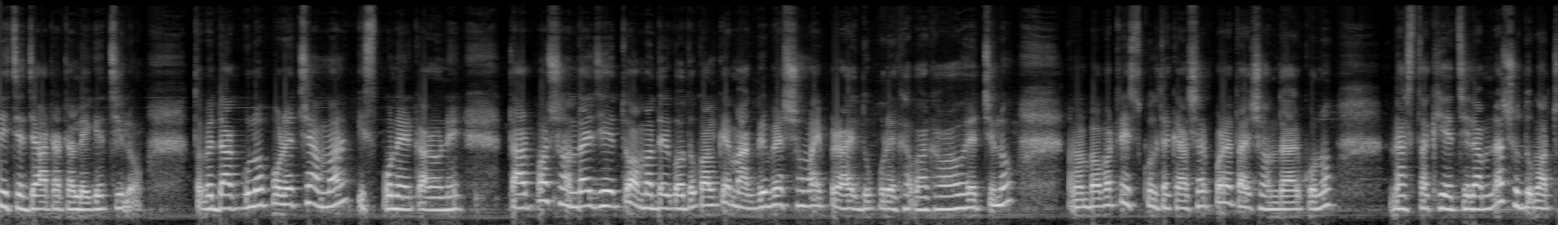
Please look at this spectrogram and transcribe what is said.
নিচে যা টাটা লেগেছিল। তবে দাগগুলো পড়েছে আমার স্পুনের কারণে। তারপর সন্ধ্যায় যেহেতু আমাদের গতকালকে মাগরীবের সময় প্রায় দুপুরে খাবার খাওয়া হয়েছিল, আমার বাবাটা স্কুল থেকে আসার পরে তাই সন্ধ্যায় আর কোনো নাস্তা খেয়েছিলাম না। শুধুমাত্র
